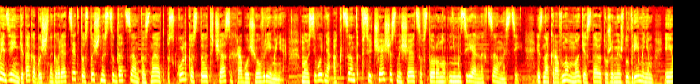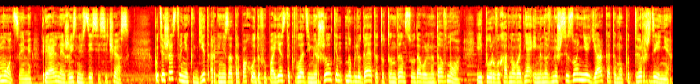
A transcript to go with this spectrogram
Время – деньги, так обычно говорят те, кто с точностью доцента знают, сколько стоит час их рабочего времени. Но сегодня акцент все чаще смещается в сторону нематериальных ценностей. И знак равно многие ставят уже между временем и эмоциями, реальной жизнью здесь и сейчас. Путешественник, гид, организатор походов и поездок Владимир Жилкин наблюдает эту тенденцию довольно давно. И тур выходного дня именно в межсезонье ярко этому подтверждение,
